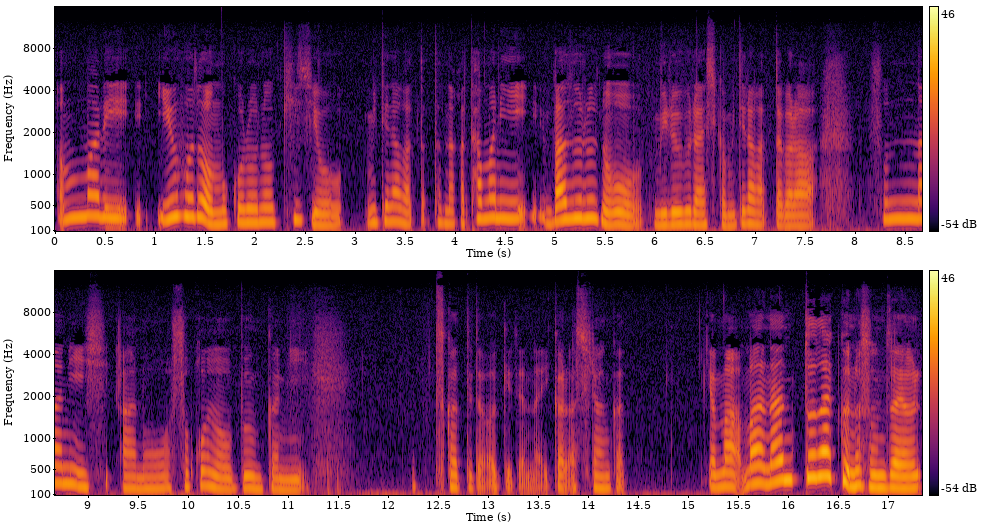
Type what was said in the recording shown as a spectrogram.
あんまり言うほどおもころの記事を見てなかった。なんかたまにバズるのを見るぐらいしか見てなかったからそんなにあのそこの文化に使ってたわけじゃないから知らんかっやまあまあなんとなくの存在を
